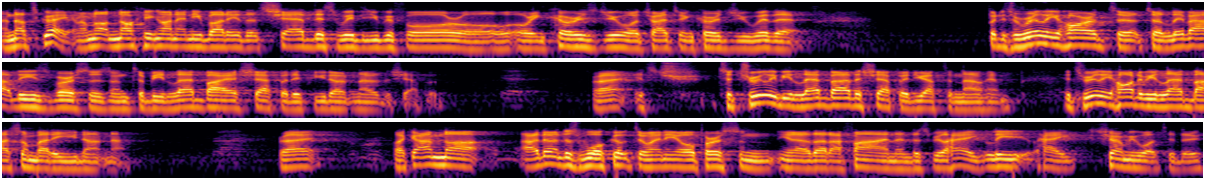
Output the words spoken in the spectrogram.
And that's great. And I'm not knocking on anybody that's shared this with you before or, or encouraged you or tried to encourage you with it. But it's really hard to, to live out these verses and to be led by a shepherd if you don't know the shepherd. Right? It's tr- to truly be led by the shepherd, you have to know him. It's really hard to be led by somebody you don't know. Right? Like I'm not, I don't just walk up to any old person, you know, that I find and just be like, hey, lead, hey, show me what to do.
